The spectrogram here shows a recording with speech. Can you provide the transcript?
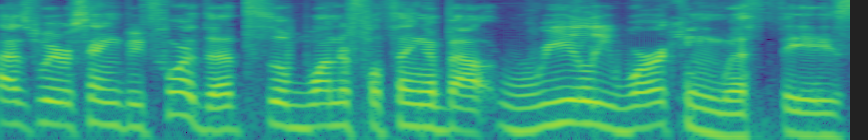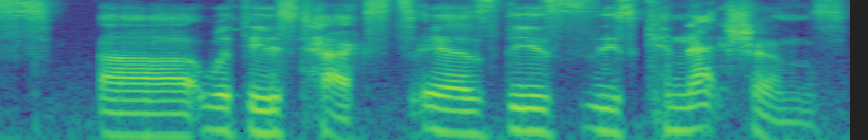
as we were saying before. That's the wonderful thing about really working with these uh, with these texts is these these connections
